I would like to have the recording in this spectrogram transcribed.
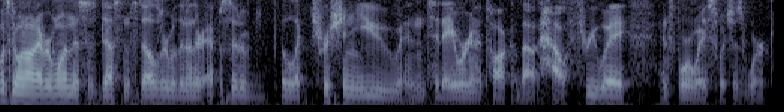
What's going on, everyone? This is Dustin Stelzer with another episode of Electrician U, and today we're going to talk about how three way and four way switches work.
